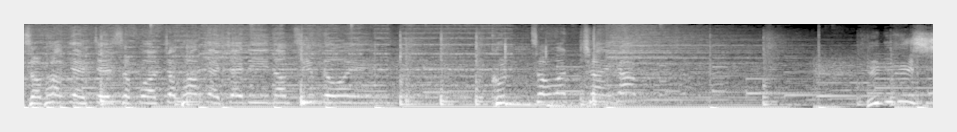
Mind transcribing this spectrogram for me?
เจ้าภาพใหญ่ใจสปอร์ตเจ้าภาพใหญ่ใจดีนำทีมโดย คุณทวัชชัยครับดีดีเช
